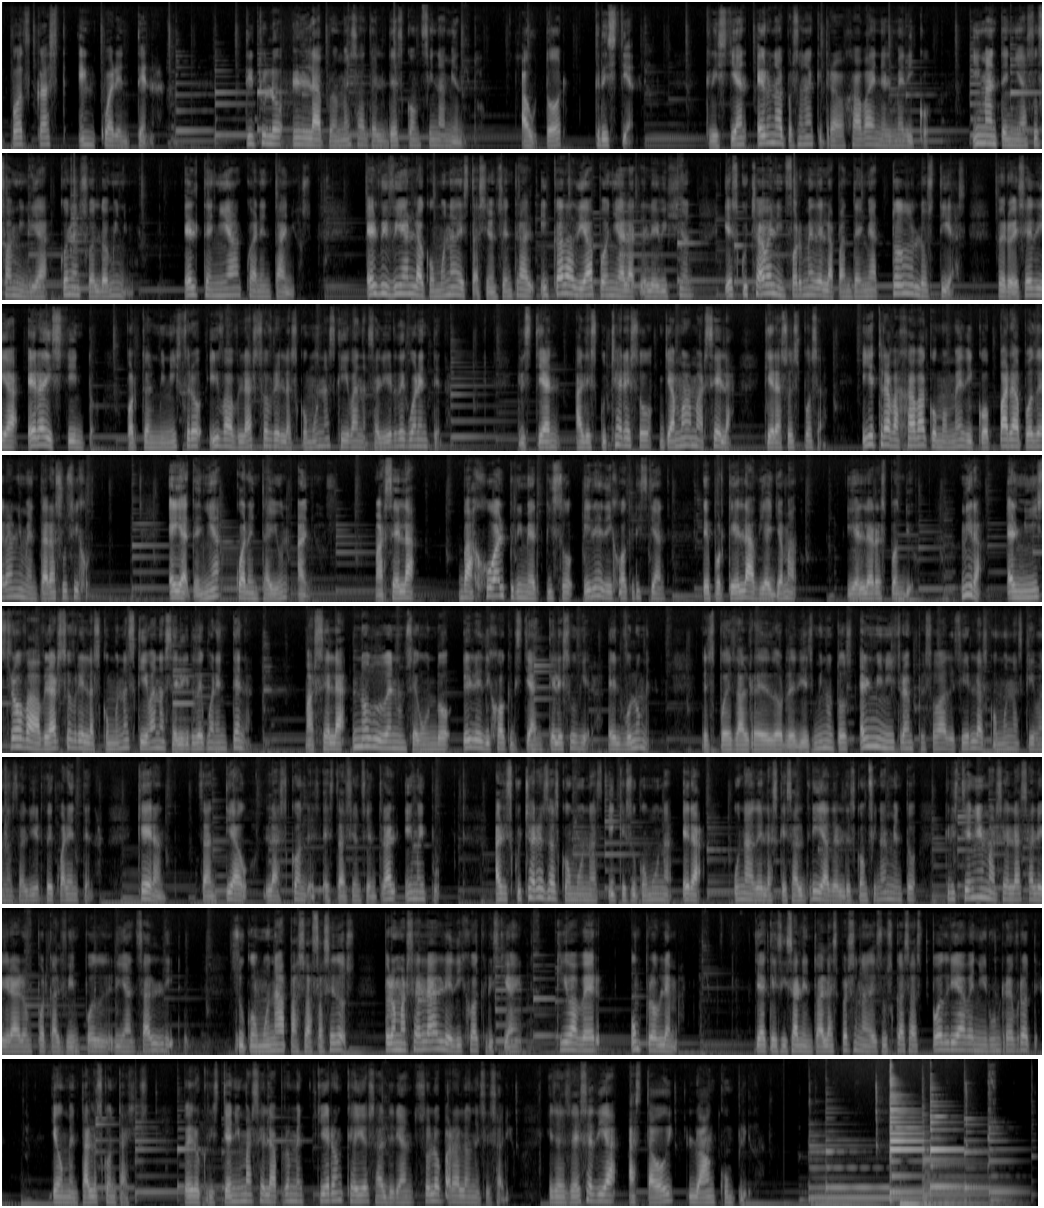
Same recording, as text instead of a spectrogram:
podcast en cuarentena. Título La promesa del desconfinamiento. Autor Cristian. Cristian era una persona que trabajaba en el médico y mantenía a su familia con el sueldo mínimo. Él tenía 40 años. Él vivía en la comuna de Estación Central y cada día ponía la televisión y escuchaba el informe de la pandemia todos los días, pero ese día era distinto porque el ministro iba a hablar sobre las comunas que iban a salir de cuarentena. Cristian, al escuchar eso, llamó a Marcela, que era su esposa. Ella trabajaba como médico para poder alimentar a sus hijos. Ella tenía 41 años. Marcela bajó al primer piso y le dijo a Cristian de por qué la había llamado. Y él le respondió, mira, el ministro va a hablar sobre las comunas que iban a salir de cuarentena Marcela no dudó en un segundo y le dijo a Cristian que le subiera el volumen. Después de alrededor de 10 minutos, el ministro empezó a decir las comunas que iban a salir de cuarentena, que eran Santiago, Las Condes, Estación Central y Maipú. Al escuchar esas comunas y que su comuna era una de las que saldría del desconfinamiento, Cristian y Marcela se alegraron porque al fin podrían salir. Su comuna pasó a fase 2 pero Marcela le dijo a Cristian que iba a haber un problema, ya que si salen todas las personas de sus casas podría venir un rebrote y aumentar los contagios. Pero Cristian y Marcela prometieron que ellos saldrían solo para lo necesario, y desde ese día hasta hoy lo han cumplido.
